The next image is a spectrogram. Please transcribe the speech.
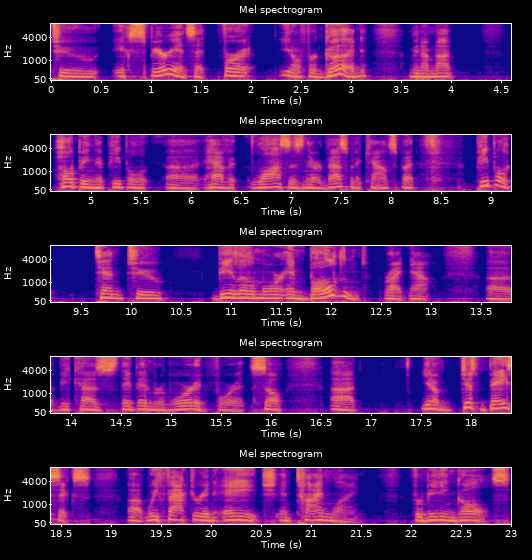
to experience it for you know for good. I mean, I'm not hoping that people uh, have losses in their investment accounts, but people tend to be a little more emboldened right now uh, because they've been rewarded for it. So, uh, you know, just basics. Uh, we factor in age and timeline for meeting goals.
